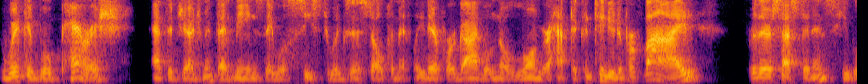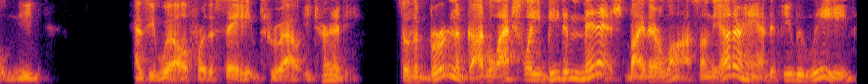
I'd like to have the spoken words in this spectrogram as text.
the wicked will perish at the judgment, that means they will cease to exist ultimately. Therefore, God will no longer have to continue to provide for their sustenance. He will need, as He will, for the saved throughout eternity. So the burden of God will actually be diminished by their loss. On the other hand, if you believe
